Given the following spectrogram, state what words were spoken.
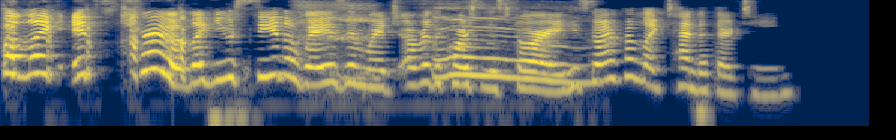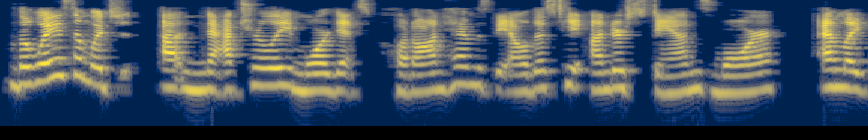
but like it's true. Like you see the ways in which over the course of the story, he's going from like 10 to 13. The ways in which uh, naturally more gets put on him as the eldest, he understands more and like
